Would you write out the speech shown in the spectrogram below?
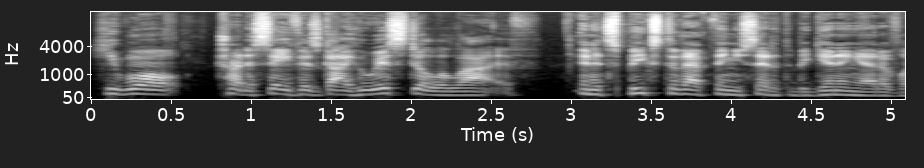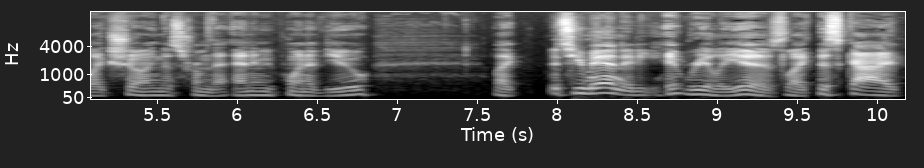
he won't try to save his guy who is still alive. And it speaks to that thing you said at the beginning, Ed, of like showing this from the enemy point of view. Like It's humanity. it really is. Like this guy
